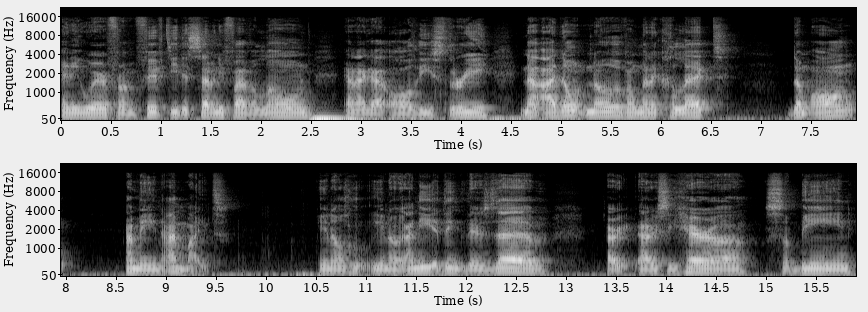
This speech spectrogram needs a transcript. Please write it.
anywhere from 50 to 75 alone. And I got all these three. Now, I don't know if I'm going to collect them all. I mean, I might. You know, who, you know, I need, I think there's Zeb, obviously Hera, Sabine.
